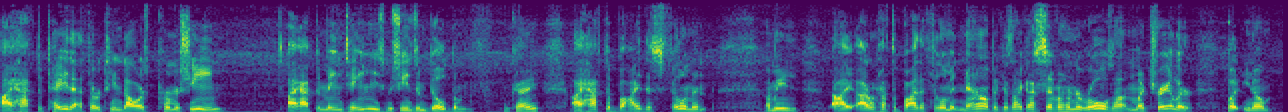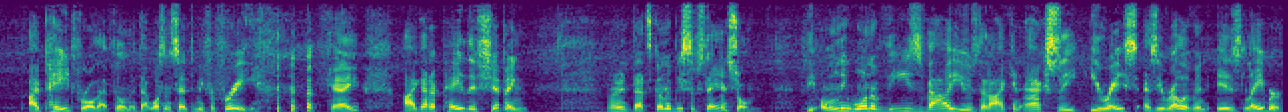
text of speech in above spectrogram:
I have to pay that $13 per machine. I have to maintain these machines and build them, okay? I have to buy this filament. I mean, I, I don't have to buy the filament now because I got 700 rolls out in my trailer. But, you know, I paid for all that filament. That wasn't sent to me for free. okay? I got to pay this shipping. Right? That's going to be substantial. The only one of these values that I can actually erase as irrelevant is labor.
